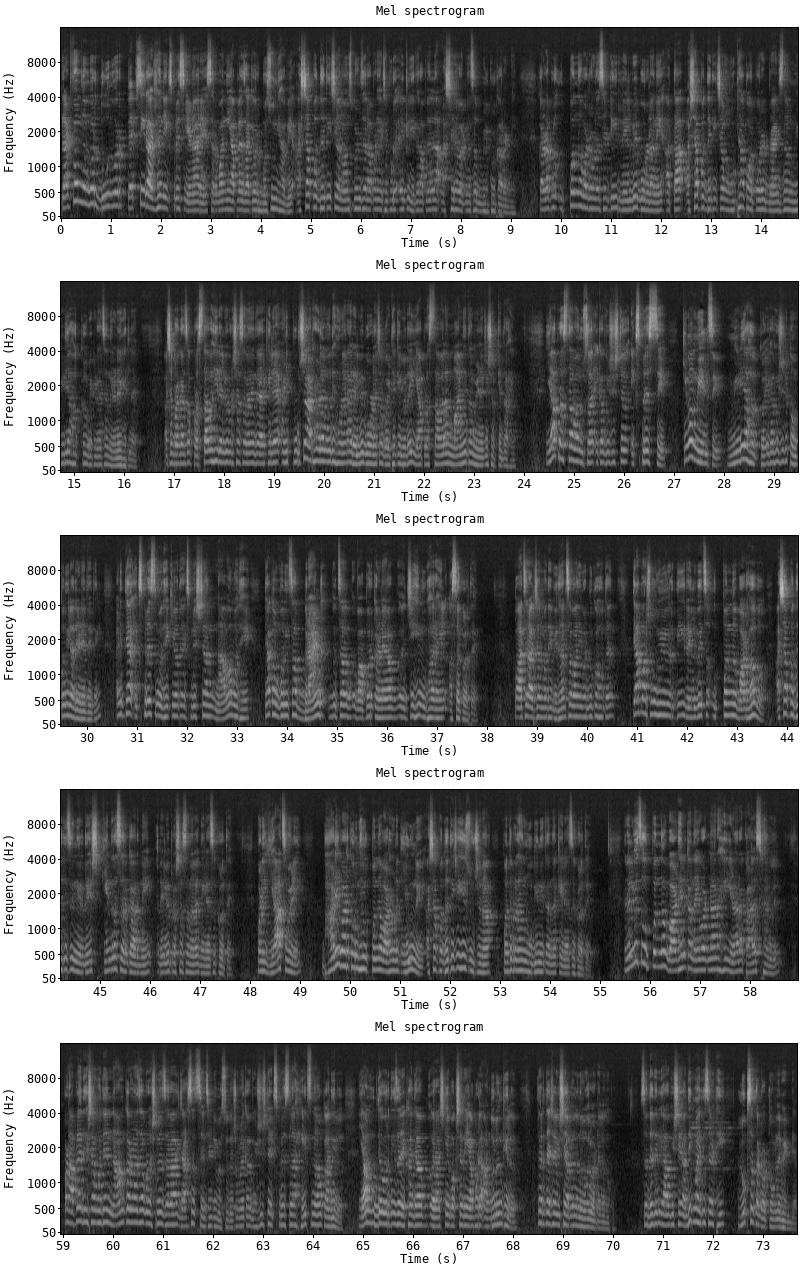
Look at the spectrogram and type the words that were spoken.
Platform number दोनवर Pepsi Rajdhani express येणार आहे. सर्वांनी आपल्या जागेवर बसून घ्यावे. अशा पद्धतीची अनाऊन्समेंट जर आपण याच्यापुढे ऐकली तर आपल्याला आश्चर्य वाटण्याचं बिलकुल कारण नाही. कारण आपलं उत्पन्न वाढवण्यासाठी रेल्वे बोर्डाने आता अशा पद्धतीच्या मोठ्या कॉर्पोरेट ब्रँड्सना मीडिया हक्क विकण्याचा निर्णय घेतला आहे अशा प्रकारचा प्रस्तावही रेल्वे प्रशासनाने तयार केला आहे आणि पुढच्या आठवड्यामध्ये होणाऱ्या रेल्वे बोर्डाच्या बैठकीमध्ये या प्रस्तावाला मान्यता मिळण्याची शक्यता आहे. या प्रस्तावानुसार एका विशिष्ट एक्सप्रेसचे किंवा मेलचे मीडिया हक्क एका विशिष्ट कंपनीला देण्यात येतील आणि त्या एक्सप्रेसमध्ये किंवा त्या एक्सप्रेसच्या नावामध्ये त्या कंपनीचा ब्रँडचा वापर करण्याचीही मुभा राहील असं कळतंय. पाच राज्यांमध्ये विधानसभा निवडणुका होत आहेत. त्या पार्श्वभूमीवरती रेल्वेचं उत्पन्न वाढवावं अशा पद्धतीचे निर्देश केंद्र सरकारने रेल्वे प्रशासनाला दिल्याचं कळतंय. पण याच वेळी भाडेवाढ करून हे उत्पन्न वाढवण्यात येऊ नये अशा पद्धतीची ही सूचना पंतप्रधान मोदींनी त्यांना केल्याचं कळतंय. रेल्वेचं उत्पन्न वाढेल का नाही वाढणार हे येणारा काळच ठरवेल. पण आपल्या देशामध्ये नामकरणाचा प्रश्न जरा जास्तच सेन्सिटिव्ह असतो. त्याच्यामुळे एका विशिष्ट एक्सप्रेसला हेच नाव का दिलं? या मुद्द्यावरती जर एखाद्या राजकीय पक्षाने यापुढे आंदोलन केलं तर त्याच्याविषयी आपल्याला नवल वाटायला नको. सध्या तरी याविषयी अधिक माहितीसाठी लोकसत्ता डॉट कॉमला भेट द्या.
